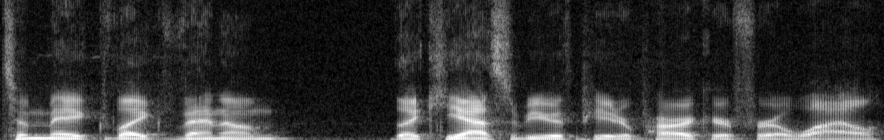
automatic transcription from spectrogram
to make like venom like he has to be with peter parker for a while.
